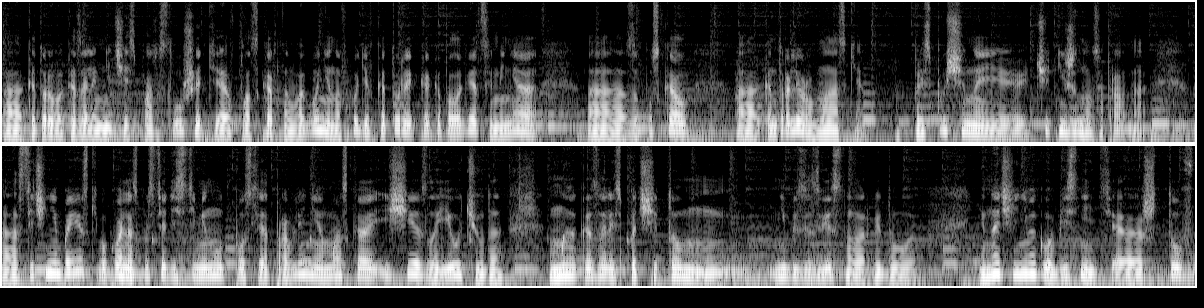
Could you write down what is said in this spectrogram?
который вы оказали мне честь послушать, в плацкартном вагоне, на входе в который, как и полагается, меня запускал контролер в маске приспущенной чуть ниже носа, правда. А с течением поездки, буквально спустя 10 минут после отправления, маска исчезла, и, о чудо, мы оказались под щитом небезызвестного орбидола. Иначе я не могу объяснить, э, что в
